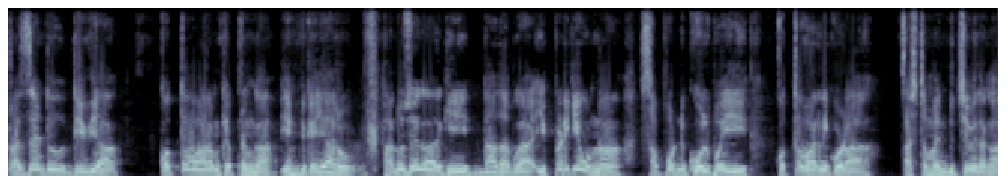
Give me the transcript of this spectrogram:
ప్రజెంట్ దివ్య కొత్త వారం కెప్టెన్గా ఎంపికయ్యారు. తనుజ గారికి దాదాపుగా ఇప్పటికే ఉన్న సపోర్ట్ని కోల్పోయి కొత్త వారిని కూడా కష్టమనిపించే విధంగా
